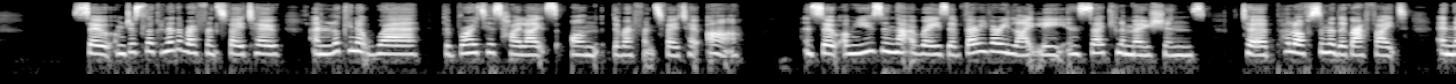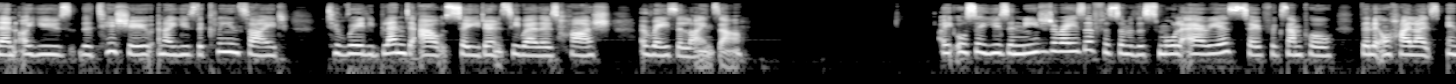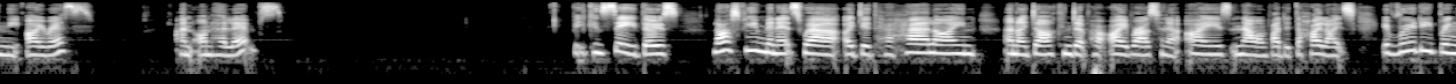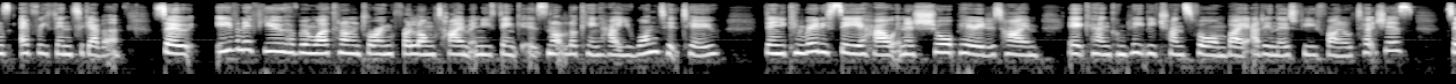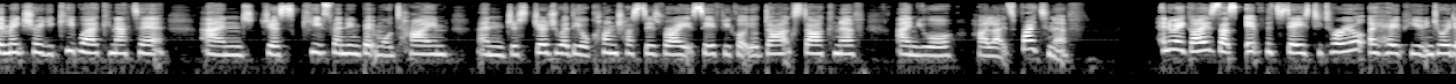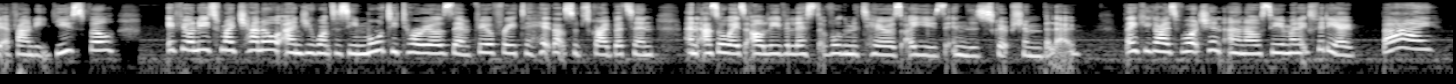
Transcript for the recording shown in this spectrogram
So I'm just looking at the reference photo and looking at where the brightest highlights on the reference photo are. And so I'm using that eraser very, very lightly in circular motions to pull off some of the graphite and then I use the tissue and I use the clean side to really blend it out so you don't see where those harsh eraser lines are. I also use a kneaded eraser for some of the smaller areas, so for example the little highlights in the iris and on her lips. But you can see those last few minutes where I did her hairline and I darkened up her eyebrows and her eyes, and now I've added the highlights, it really brings everything together. So even if you have been working on a drawing for a long time and you think it's not looking how you want it to, then you can really see how in a short period of time it can completely transform by adding those few final touches. So make sure you keep working at it and just keep spending a bit more time and just judge whether your contrast is right, see if you've got your darks dark enough and your highlights bright enough. Anyway guys, that's it for today's tutorial. I hope you enjoyed it and found it useful. If you're new to my channel and you want to see more tutorials then feel free to hit that subscribe button and as always I'll leave a list of all the materials I use in the description below. Thank you guys for watching and I'll see you in my next video. Bye!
